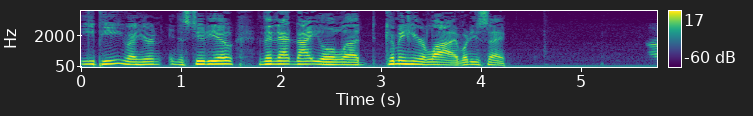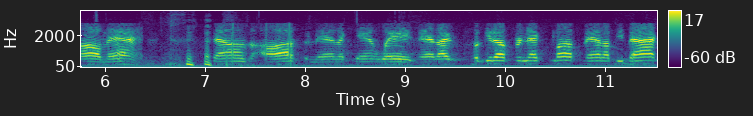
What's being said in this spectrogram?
EP right here in, in the studio, and then that night you'll uh, come in here live. What do you say? Oh man, sounds awesome, man! I can't wait, man. I hook it up for next month, man. I'll be back.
